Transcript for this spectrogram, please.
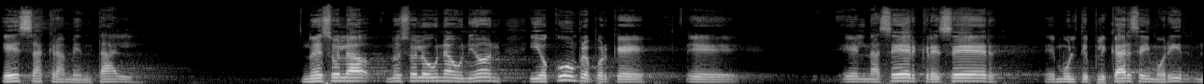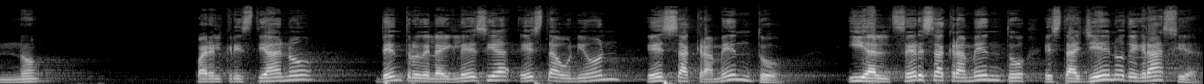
es sacramental. No es solo, no es solo una unión y yo cumplo porque eh, el nacer, crecer, eh, multiplicarse y morir, no. Para el cristiano, dentro de la iglesia, esta unión es sacramento y al ser sacramento está lleno de gracia.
